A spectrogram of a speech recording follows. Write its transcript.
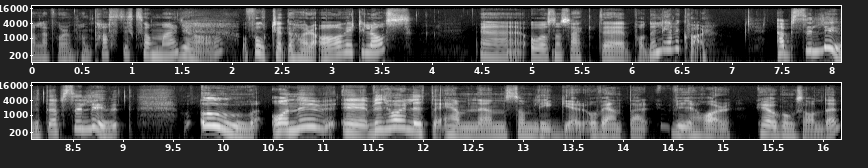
alla får en fantastisk sommar. Ja. Och fortsätt att höra av er till oss. Eh, och som sagt, eh, podden lever kvar. Absolut, absolut. Oh, och nu, eh, vi har lite ämnen som ligger och väntar. Vi har övergångsålder.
